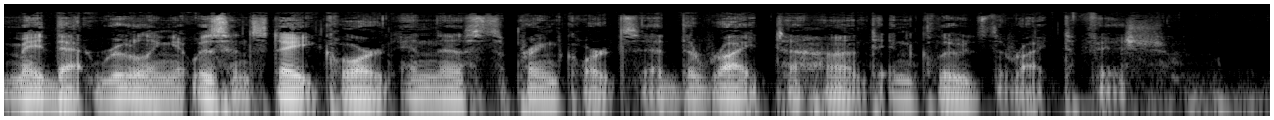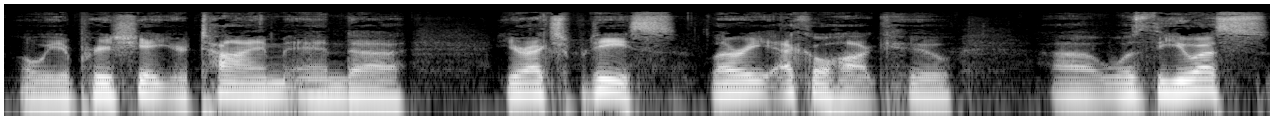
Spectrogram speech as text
made that ruling. It was in state court, and the Supreme Court said the right to hunt includes the right to fish. Well, we appreciate your time and uh, your expertise, Larry Echo Hawk, who uh, was the U.S.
